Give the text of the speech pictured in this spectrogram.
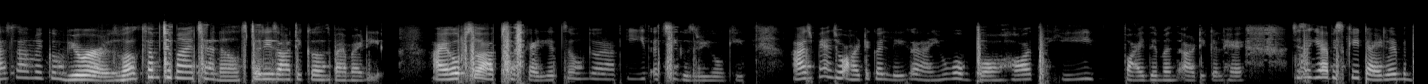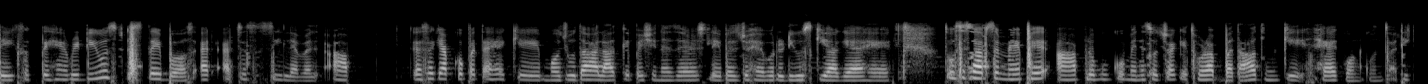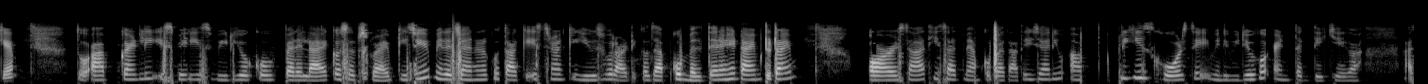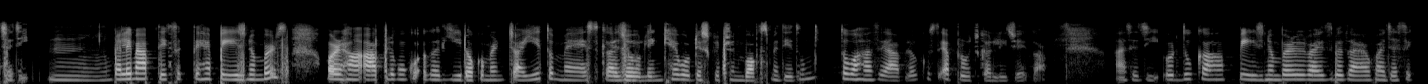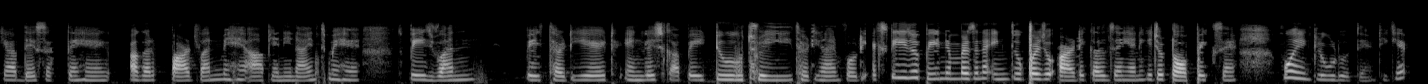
Assalamualaikum viewers, welcome to my channel Studies Articles by Mardi. I hope so आप सब खैरियत से होंगे और आपकी ईद अच्छी गुजरी होगी। आज मैं जो आर्टिकल लेकर आई हूँ वो बहुत ही फ़ायदेमंद आर्टिकल है। जैसे कि आप इसके टाइटल में देख सकते हैं reduced syllabus at H level आप जैसा कि आपको पता है कि मौजूदा हालात के पेश नज़र सिलेबस जो है वो रिड्यूस किया गया है। तो उस हिसाब से मैं फिर आप लोगों को मैंने सोचा कि थोड़ा बता दूँ कि है कौन कौन सा ठीक है? तो आप काइंडली इस मेरी इस वीडियो को पहले लाइक और सब्सक्राइब कीजिए मेरे चैनल को ताकि इस तरह के यूज़फुल आर्टिकल्स आपको मिलते रहें टाइम टू टाइम और साथ ही साथ मैं आपको बताती जा रही हूँ आप प्लीज़ गौर से मेरी वीडियो को एंड तक देखिएगा। अच्छा जी हम्म, पहले मैं आप देख सकते हैं पेज नंबर्स और हाँ आप लोगों को अगर ये डॉक्यूमेंट चाहिए तो मैं इसका जो लिंक है वो डिस्क्रिप्शन बॉक्स में दे दूँगी। तो वहाँ से आप लोग उसे अप्रोच कर लीजिएगा। अच्छा जी, उर्दू का पेज नंबर वाइज बताया हुआ है, जैसे कि आप देख सकते हैं, अगर पार्ट वन में है आप, यानी नाइन्थ में है तो page one page thirty eight English का page two three thirty nine forty actually ये जो पेज नंबर्स है ना, इनके ऊपर जो आर्टिकल्स हैं, यानी कि जो टॉपिक्स हैं, वो इंक्लूड होते हैं, ठीक है?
